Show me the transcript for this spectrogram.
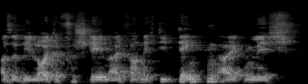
Also die Leute verstehen einfach nicht, die denken eigentlich,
